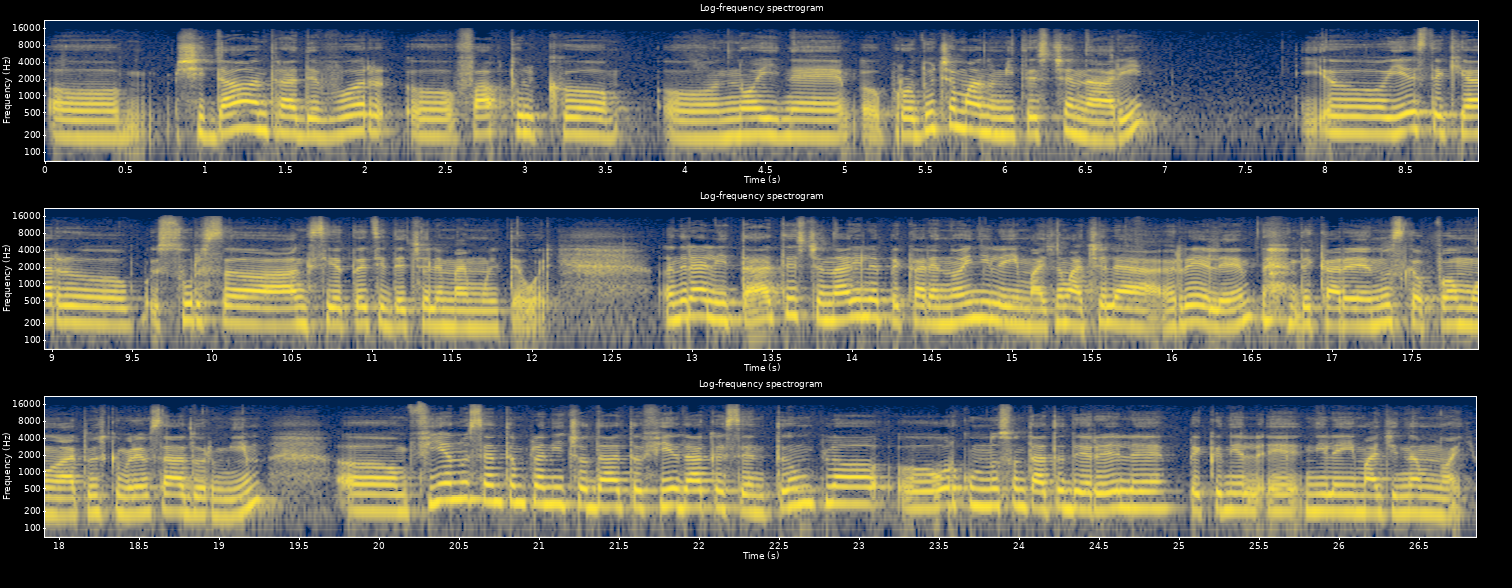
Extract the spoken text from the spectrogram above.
Um, și da, într-adevăr, uh, faptul că noi ne producem anumite scenarii este chiar sursă a anxietății de cele mai multe ori. În realitate, scenariile pe care noi ni le imaginăm, acelea rele, de care nu scăpăm atunci când vrem să adormim, uh, fie nu se întâmplă niciodată, fie dacă se întâmplă, uh, oricum nu sunt atât de rele pe cât ni le, ni le imaginăm noi.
